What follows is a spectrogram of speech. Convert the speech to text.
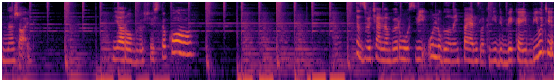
на жаль, я роблю щось такого. Звичайно, беру свій улюблений пензлик від BK Beauty.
